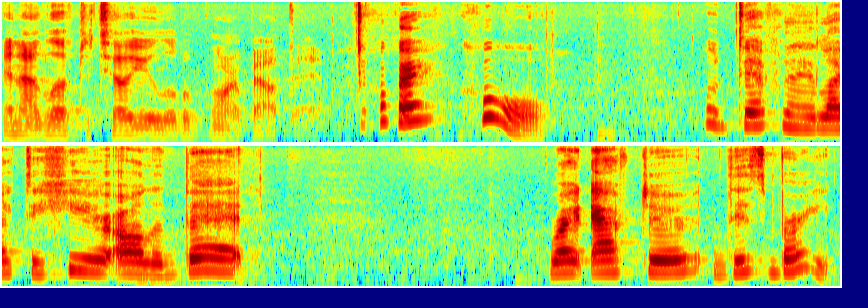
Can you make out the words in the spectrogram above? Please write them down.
And I'd love to tell you a little more about that. Okay, cool. We'll definitely like to hear all of that right after this break.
